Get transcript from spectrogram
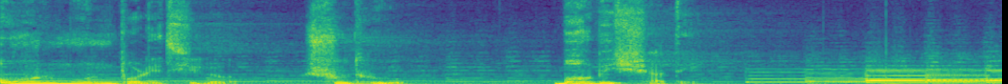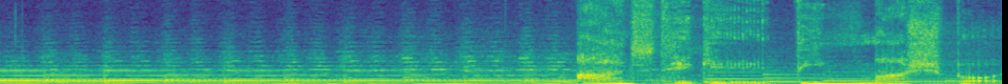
ওর মন পড়েছিল শুধু ভবিষ্যতে। আজ থেকে তিন মাস পর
